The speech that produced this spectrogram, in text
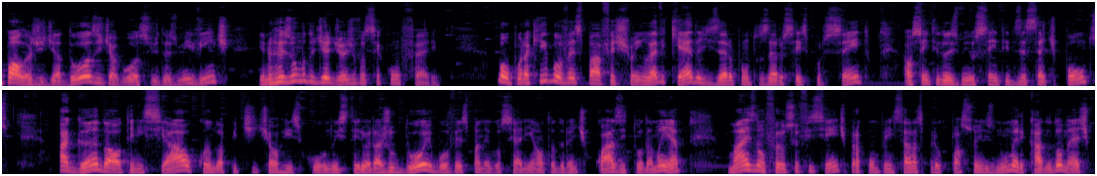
Paulo, hoje dia 12 de agosto de 2020, e no resumo do dia de hoje você confere. Bom, por aqui Bovespa fechou em leve queda de 0,06% aos 102.117 pontos, pagando a alta inicial quando o apetite ao risco no exterior ajudou o Ibovespa a negociar em alta durante quase toda a manhã, mas não foi o suficiente para compensar as preocupações no mercado doméstico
